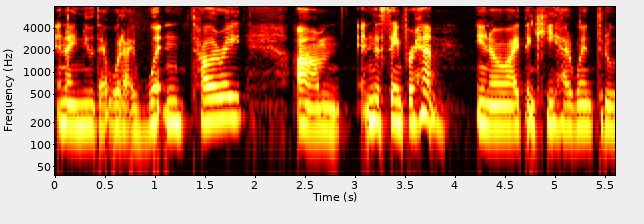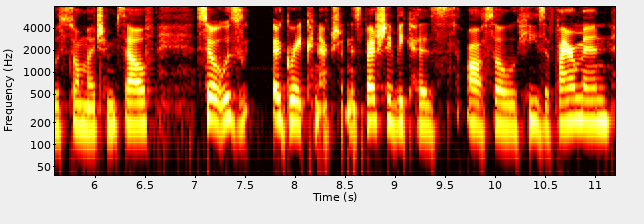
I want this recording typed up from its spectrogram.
and I knew that what I wouldn't tolerate. Um, and the same for him. You know, I think he had went through so much himself, so it was a great connection, especially because also he's a fireman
